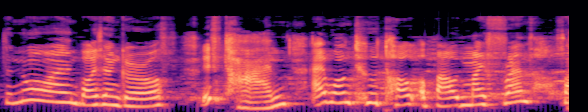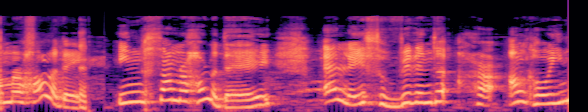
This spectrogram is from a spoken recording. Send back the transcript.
afternoon, boys and girls. This time, I want to talk about my friend's summer holiday. In summer holiday, Alice visited her uncle in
